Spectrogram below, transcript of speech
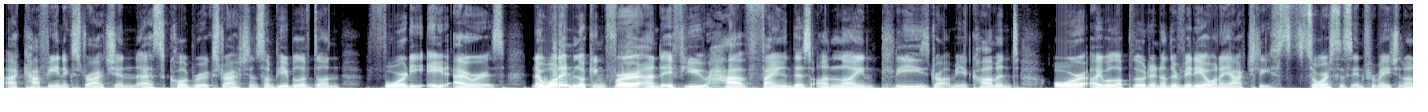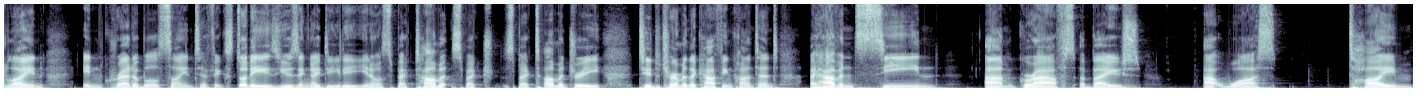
uh, caffeine extraction as cold brew extraction. Some people have done 48 hours. Now, what I'm looking for, and if you have found this online, please drop me a comment or I will upload another video when I actually source this information online. Incredible scientific studies using ideally, you know, spect- spectrometry to determine the caffeine content. I haven't seen um, graphs about at what time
